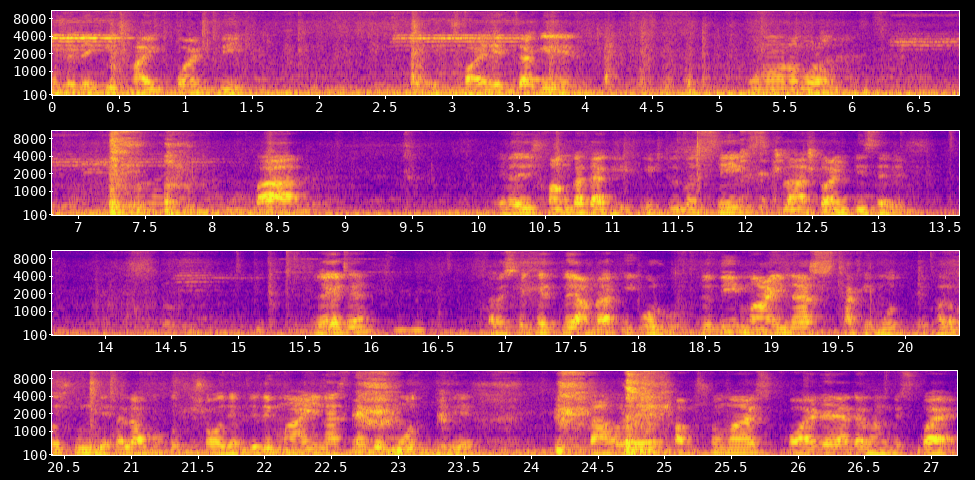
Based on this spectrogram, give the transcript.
ওটা দেখি ফাইভ পয়েন্ট থ্রি ছয়ের দাগের পনেরো নম্বর অঙ্ক। বা এটা যদি সংখ্যা থাকে x to power six plus twenty seven বুঝা গেছে? তাহলে সেক্ষেত্রে আমরা কি করব? যদি মাইনাস থাকে মধ্যে, ভালো করে শুনবে, তাহলে অঙ্ক করতে সহজ হবে। যদি মাইনাস থাকে মধ্যে, তাহলে সবসময় স্কোয়ারের আকারে ভাঙবে স্কোয়ার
